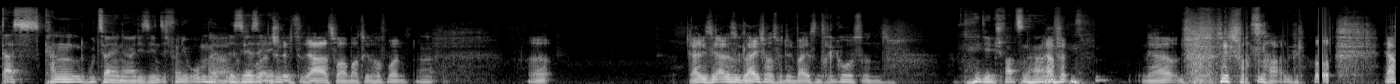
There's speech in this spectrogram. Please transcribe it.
das kann gut sein, ja. Die sehen sich von hier oben halt alle das sehr, sehr ähnlich. schlecht- Ja, es war Martin Hoffmann. Ja. ja, die sehen alle so gleich aus mit den weißen Trikots und Den schwarzen Haaren. Ja, für, ja, die schwarzen Haaren, genau. Ja,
